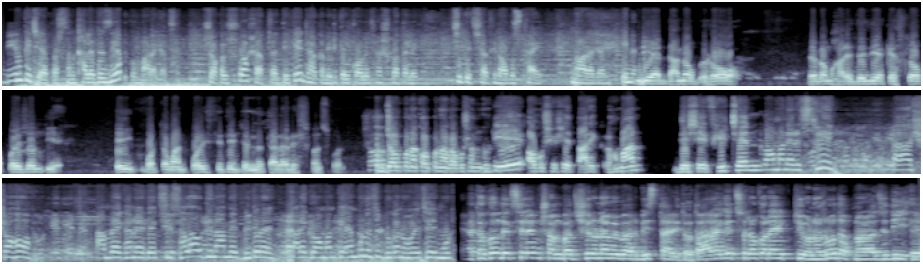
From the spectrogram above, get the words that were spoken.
বিএনপি চেয়ারপারসন খালেদা জিয়া মারা গেছেন। সকাল সোয়া সাতটার দিকে ঢাকা মেডিকেল কলেজ হাসপাতালে চিকিৎসাধীন অবস্থায় মারা যান ইনা- ইন্ডিয়ার দানব র বেগম খালেদা জিয়াকে স্লো পয়জন দিয়ে এই বর্তমান পরিস্থিতির জন্য তারা রেসপন্সিবল সব জল্পনা কল্পনার অবসান ঘটিয়ে অবশেষে তারেক রহমান দেশে ফিরছেন। রহমানের স্ত্রী সহ আমরা এখানে দেখছি সালাউদ্দিন আহমেদ ভিতরে তারেক রহমানকে অ্যাম্বুলেন্সে ঢুকানো হয়েছে এই মুহূর্তে। এতক্ষণ দেখছিলেন সংবাদ শিরোনাম এবার বিস্তারিত। তার আগে ছোট করে একটি অনুরোধ আপনারা যদি এ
